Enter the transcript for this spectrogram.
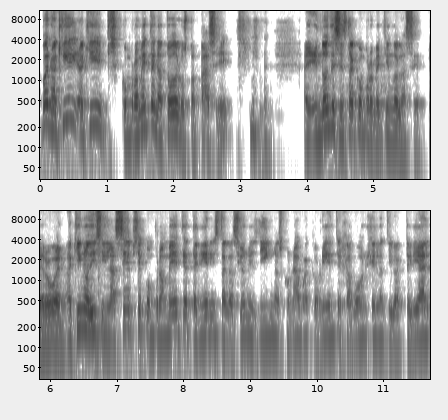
bueno, aquí, aquí pues, comprometen a todos los papás, ¿eh? ¿En dónde se está comprometiendo la SEP? Pero bueno, aquí no dice, y la SEP se compromete a tener instalaciones dignas con agua corriente, jabón, gel antibacterial,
